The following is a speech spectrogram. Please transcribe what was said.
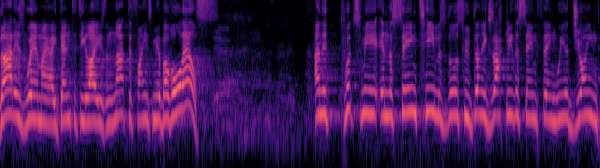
That is where my identity lies, and that defines me above all else. Yeah. And it puts me in the same team as those who've done exactly the same thing. We are joined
